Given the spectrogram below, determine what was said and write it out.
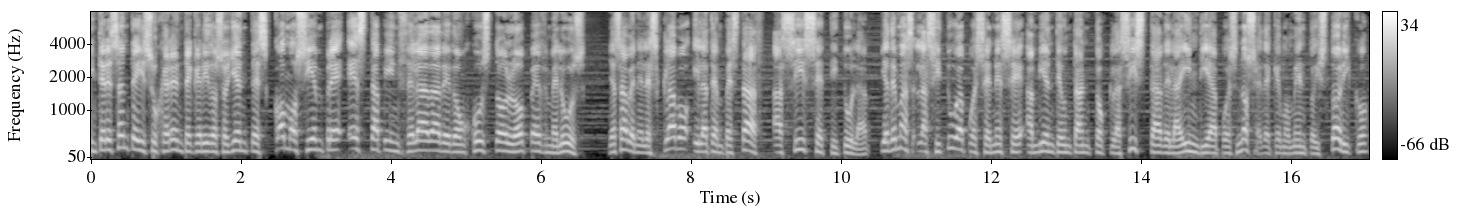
Interesante y sugerente, queridos oyentes, como siempre, esta pincelada de don Justo López Melús. Ya saben, El esclavo y la tempestad, así se titula. Y además la sitúa pues en ese ambiente un tanto clasista de la India, pues no sé de qué momento histórico,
